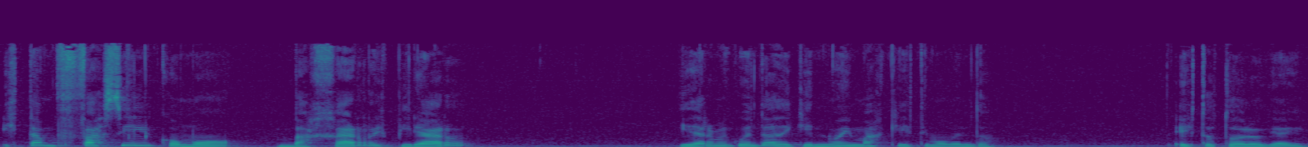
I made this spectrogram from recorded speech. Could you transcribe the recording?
es tan fácil como bajar, respirar y darme cuenta de que no hay más que este momento. Esto es todo lo que hay.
